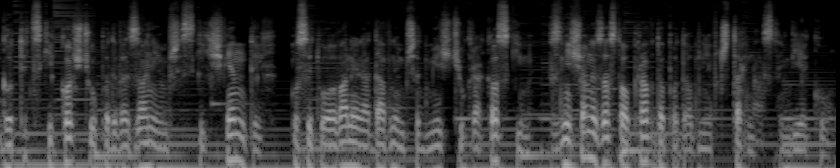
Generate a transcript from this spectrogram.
Gotycki kościół pod wezwaniem Wszystkich Świętych, usytuowany na dawnym przedmieściu krakowskim, wzniesiony został prawdopodobnie w XIV wieku.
